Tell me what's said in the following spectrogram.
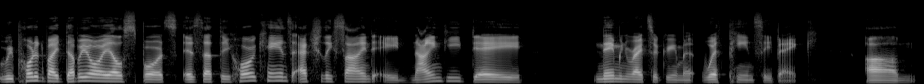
reported by WRAL Sports, is that the Hurricanes actually signed a 90 day naming rights agreement with PNC Bank. Um,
